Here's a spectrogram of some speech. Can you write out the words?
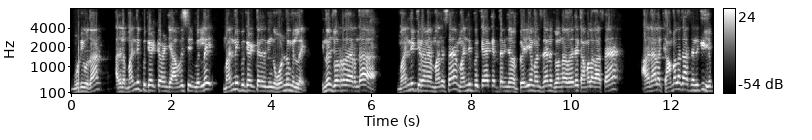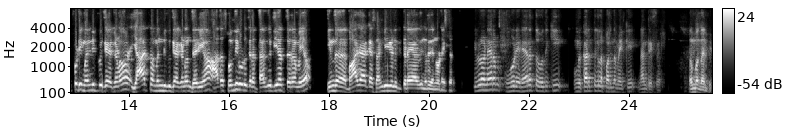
முடிவுதான். அதுல மன்னிப்பு கேட்க வேண்டிய அவசியம் இல்லை. மன்னிப்பு கேட்கறதுக்கு இங்க ஒண்ணும் இல்லை. இன்னும் சொல்றதா இருந்தா மன்னிக்கிறவன் மனுஷன் மன்னிப்பு கேட்க தெரிஞ்சவன் பெரிய மனுஷன்னு சொன்னவர் கமலஹாசன். அதனால கமலஹாசனுக்கு எப்படி மன்னிப்பு கேட்கணும் யார்கிட்ட மன்னிப்பு கேட்கணும்னு தெரியும் அதை சொல்லி கொடுக்கிற தகுதியோ திறமையோ இந்த பாஜக சங்கிகளுக்கு கிடையாதுங்கிறது என்னுடைய கருத்து. இவ்வளவு நேரம் உங்களுடைய நேரத்தை ஒதுக்கி உங்க கருத்துக்களை பரிந்தமைக்கு நன்றி சார். ரொம்ப நன்றி.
